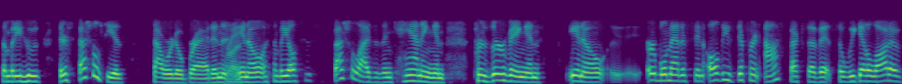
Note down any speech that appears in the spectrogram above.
somebody whose their specialty is sourdough bread, and right. you know somebody else who specializes in canning and preserving and you know herbal medicine, all these different aspects of it. So we get a lot of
